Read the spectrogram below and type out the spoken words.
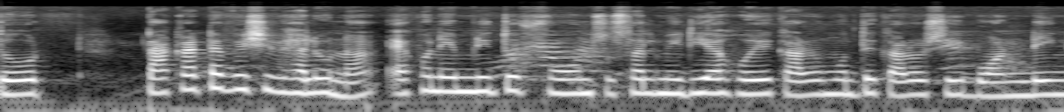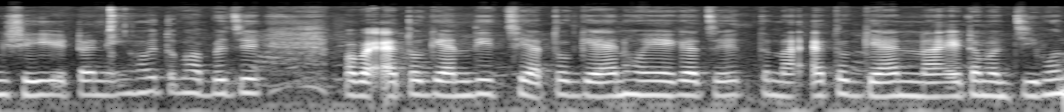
তো টাকাটা বেশি ভ্যালু না। এখন এমনি তো ফোন সোশ্যাল মিডিয়া হয়ে কারোর মধ্যে কারও সেই বন্ডিং সেই এটা নেই। হয়তো ভাবে যে, বাবা, এত জ্ঞান দিচ্ছে, এত জ্ঞান হয়ে গেছে। না, এত জ্ঞান না, এটা আমার জীবন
